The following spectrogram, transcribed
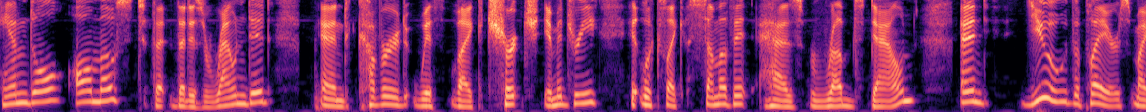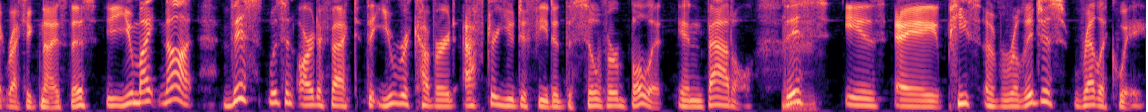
handle almost that, that is rounded and covered with like church imagery. It looks like some of it has rubbed down. And you, the players, might recognize this. You might not. This was an artifact that you recovered after you defeated the Silver Bullet in battle. Mm. This is a piece of religious reliquy,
